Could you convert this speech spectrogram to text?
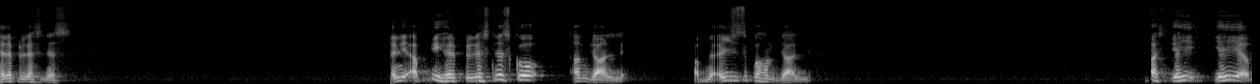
ہیلپ لیسنیس یعنی اپنی ہیلپ لیسنیس کو ہم جان لیں، اپنے عجز کو ہم جان لیں۔ بس یہی یہی اب،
